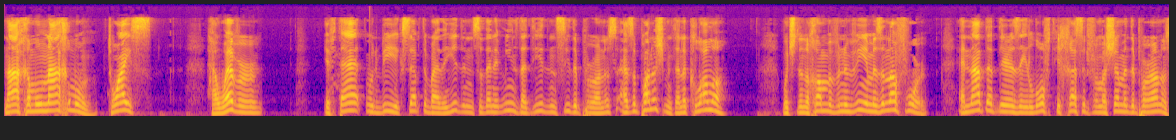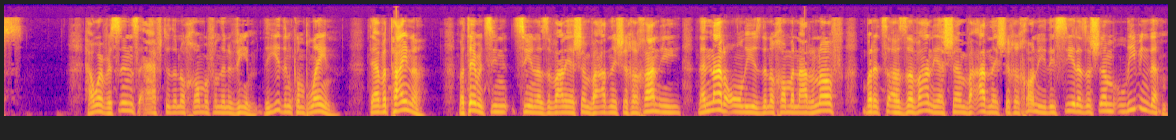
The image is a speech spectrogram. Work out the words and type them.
Nachamu Nachamu, twice. However, if that would be accepted by the Yidden, so then it means that the Yidden see the Puranas as a punishment and a klala, which the Necham of Nevi'im is enough for. And not that there is a lofty chesed from Hashem in the Puranas. However, since after the Nechama from the Nevi'im, the Yidden complain, they have a taina. Then not only is the Nechama not enough, but it's Azavani Hashem shechachani. They see it as Hashem leaving them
